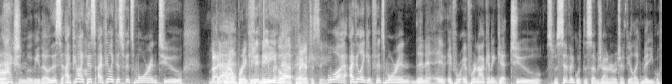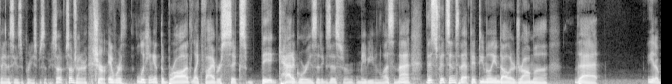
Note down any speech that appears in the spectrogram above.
bore action movie though. This I feel like this I feel like this fits more into that, groundbreaking 50 medieval that- epic. fantasy. Well, I, I feel like it fits more in than if, if we're if we're not going to get too specific with the subgenre, which I feel like medieval fantasy is a pretty specific sub, subgenre. Sure. If we're looking at the broad, like five or six big categories that exist, or maybe even less than that, this fits into that fifty million dollar drama that you know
